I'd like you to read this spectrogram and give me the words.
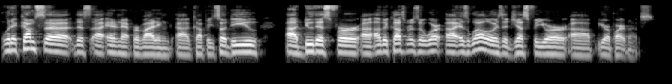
when it comes to this uh, internet providing uh, company, so do you uh, do this for uh, other customers work, uh, as well, or is it just for your uh, your apartments?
